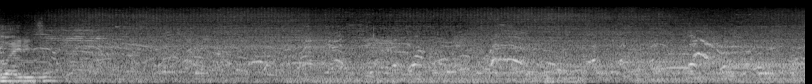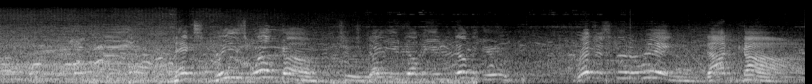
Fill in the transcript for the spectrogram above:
Ladies and Next, please welcome to www.registertoring.com.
